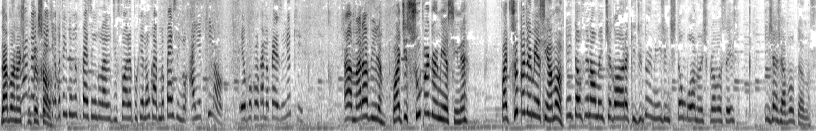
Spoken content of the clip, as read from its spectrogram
Dá boa noite Boa pro noite, pessoal. gente. Eu vou ter que dormir com o pezinho do lado de fora porque não cabe meu pezinho. Aí aqui, ó, eu vou colocar meu pezinho aqui. Ah, maravilha. Pode super dormir assim, né? Pode super dormir assim, amor. Então, finalmente chegou a hora aqui de dormir, gente. Então, boa noite pra vocês. E já já voltamos.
